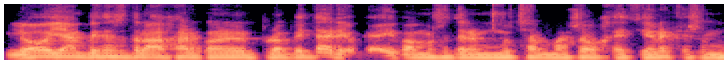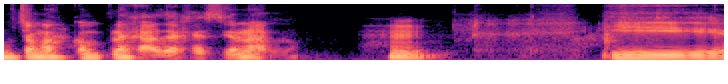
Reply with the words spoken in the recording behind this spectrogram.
y luego ya empiezas a trabajar con el propietario, que ahí vamos a tener muchas más objeciones que son mucho más complejas de gestionar, ¿no? Hmm. Y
